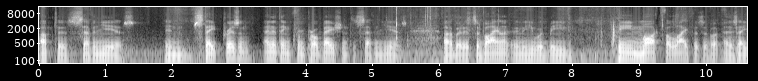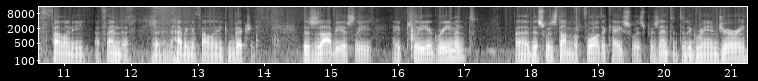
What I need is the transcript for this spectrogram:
up to seven years in state prison, anything from probation to seven years. Uh, but it's a violent, and he would be being marked for life as a, as a felony offender, uh, having a felony conviction. This is obviously a plea agreement. Uh, this was done before the case was presented to the grand jury,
